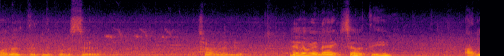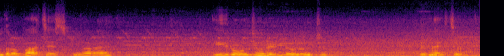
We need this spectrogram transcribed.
మరుగుతుంది పులుసు. చూడండి. నేను వినాయక చవితి అందరూ బాగా చేసుకున్నారా? ఈరోజు రెండో రోజు వినాయక చవితి.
